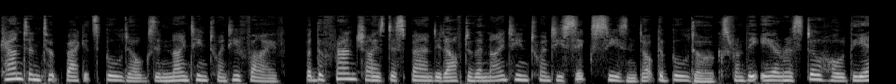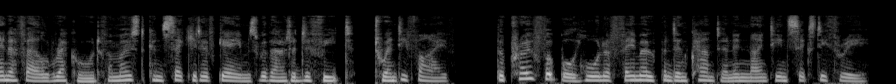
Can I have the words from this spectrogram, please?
Canton took back its Bulldogs in 1925, but the franchise disbanded after the 1926 season. The Bulldogs from the era still hold the NFL record for most consecutive games without a defeat, 25. The Pro Football Hall of Fame opened in Canton in 1963.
